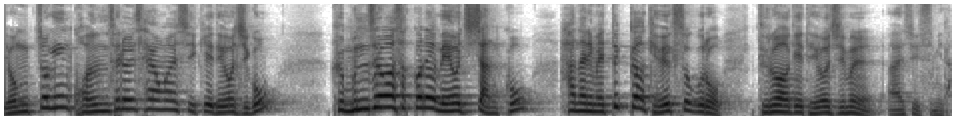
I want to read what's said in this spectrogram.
영적인 권세를 사용할 수 있게 되어지고 그 문제와 사건에 매여지지 않고 하나님의 뜻과 계획 속으로 들어가게 되어짐을 알 수 있습니다.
